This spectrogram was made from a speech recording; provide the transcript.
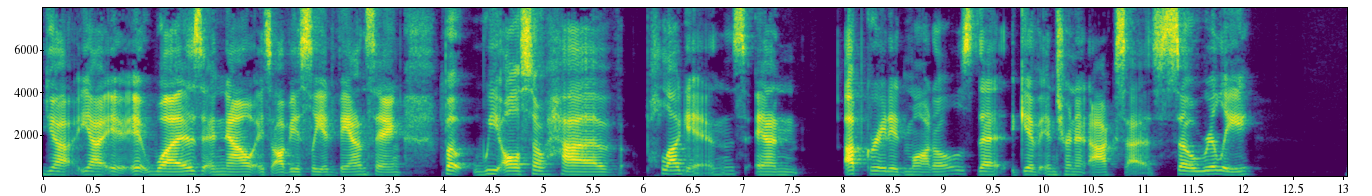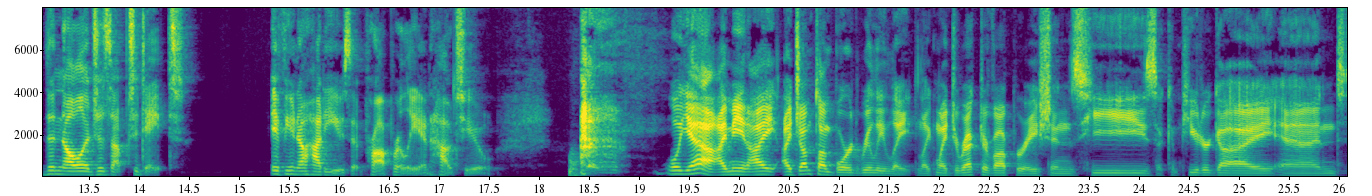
Yeah, yeah, it, it, was. And now it's obviously advancing. But we also have plugins and upgraded models that give internet access. So, really, the knowledge is up to date if you know how to use it properly and how to well, yeah. I mean, I I jumped on board really late. Like my director of operations, he's a computer guy, and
